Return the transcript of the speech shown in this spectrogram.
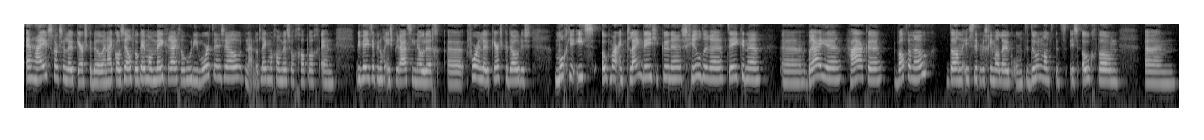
En hij heeft straks een leuk kerstcadeau. En hij kan zelf ook helemaal meekrijgen hoe die wordt en zo. Nou, dat leek me gewoon best wel grappig. En wie weet heb je nog inspiratie nodig uh, voor een leuk kerstcadeau. Dus mocht je iets ook maar een klein beetje kunnen schilderen, tekenen, breien, haken, wat dan ook. Dan is dit misschien wel leuk om te doen. Want het is ook gewoon. Um,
